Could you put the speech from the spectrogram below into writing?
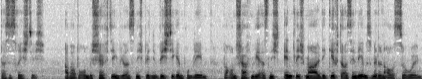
das ist richtig. Aber warum beschäftigen wir uns nicht mit dem wichtigen Problem? Warum schaffen wir es nicht endlich mal, die Gifte aus den Lebensmitteln rauszuholen?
